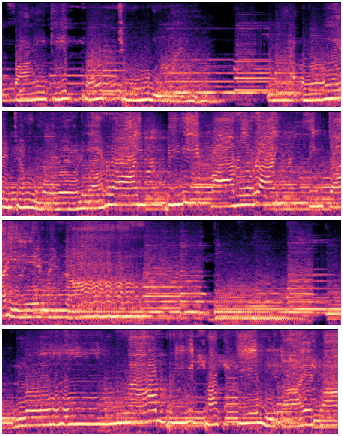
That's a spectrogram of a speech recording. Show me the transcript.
กฝังคิดพบชูใหม่เมื่อเอ่ยช่างเลวเหลือร้ายปีป่าเรือไรสิ่งใจไม่นาลงน้ำพริกผักจิ้มตายปลา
